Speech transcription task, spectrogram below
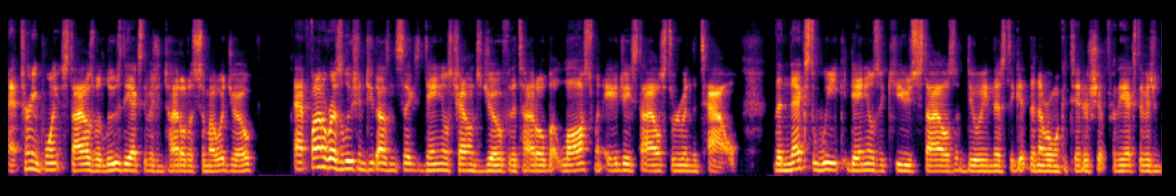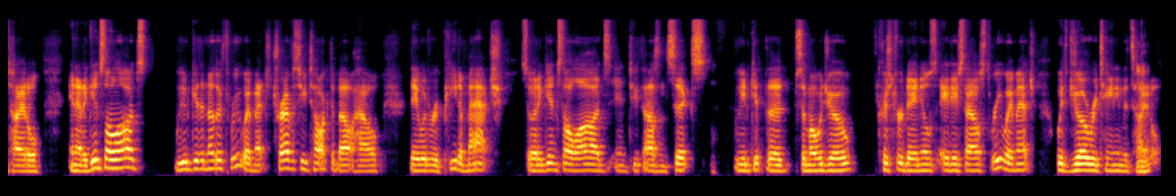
at Turning Point, Styles would lose the X Division title to Samoa Joe. At Final Resolution 2006, Daniels challenged Joe for the title, but lost when AJ Styles threw in the towel. The next week, Daniels accused Styles of doing this to get the number one contendership for the X Division title. And at Against All Odds, we would get another three way match. Travis, you talked about how they would repeat a match. So at Against All Odds in 2006, we'd get the Samoa Joe, Christopher Daniels, AJ Styles three way match with Joe retaining the title.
